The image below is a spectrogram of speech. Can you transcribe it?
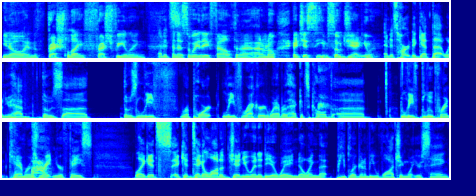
you know, and fresh life, fresh feeling, And it's- that's the way they felt. And I, I don't know, it just seems so genuine. and it's hard to get that when you have those uh, those Leaf report, Leaf record, whatever the heck it's called, uh, Leaf blueprint cameras right in your face. Like it's it can take a lot of genuinity away knowing that people are going to be watching what you're saying,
